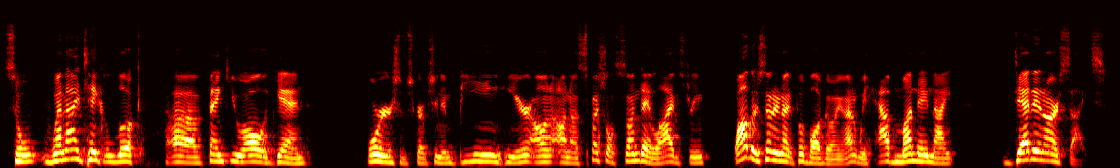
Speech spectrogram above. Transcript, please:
So when I take a look, uh, thank you all again for your subscription and being here on, on a special Sunday live stream while there's Sunday night football going on. We have Monday night dead in our sights.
